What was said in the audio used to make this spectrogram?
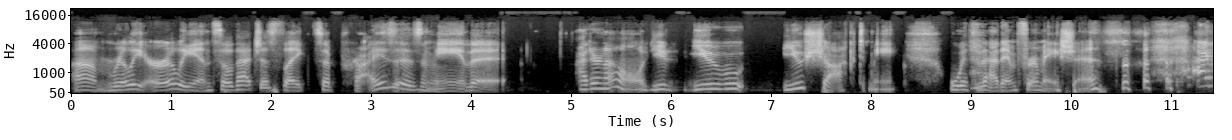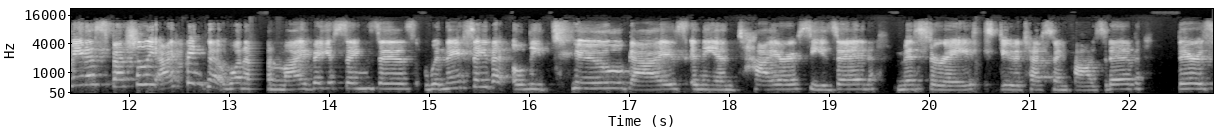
um really early and so that just like surprises me that I don't know. You you you shocked me with that information. I mean, especially, I think that one of my biggest things is when they say that only two guys in the entire season missed a race due to testing positive. There's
